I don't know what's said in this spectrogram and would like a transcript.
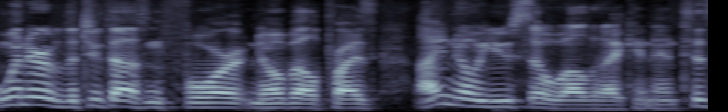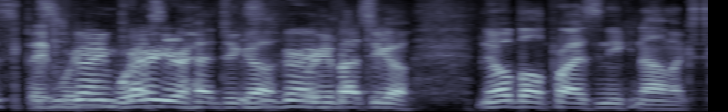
winner of the 2004 Nobel Prize. I know you so well that I can anticipate where, where you're impressive. head to This go, where you're about to go. Nobel Prize in economics.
